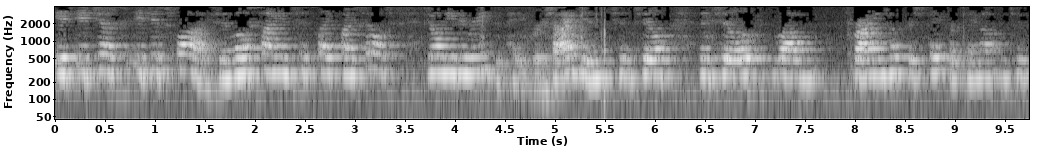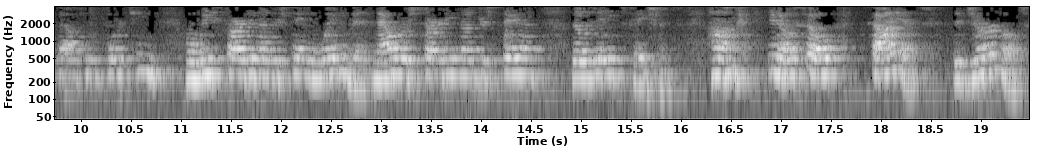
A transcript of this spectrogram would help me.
it, it just it just flies. And most scientists like myself don't even read the papers. I didn't until until um, Brian Hooker's paper came out in 2014 when we started understanding. Wait a minute, now we're starting to understand those AIDS patients. Um, you know, so science, the journals,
